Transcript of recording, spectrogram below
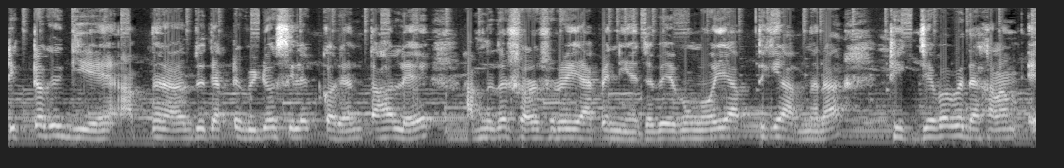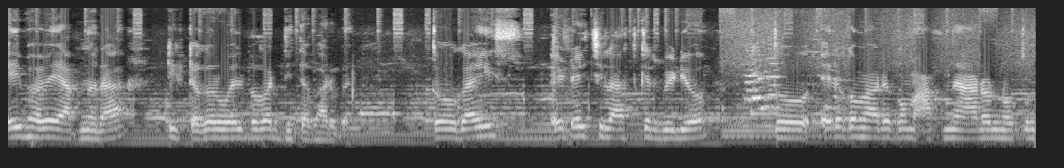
টিকটকে গিয়ে আপনারা যদি একটা ভিডিও সিলেক্ট করেন, তাহলে আপনাদের সরাসরি ওই অ্যাপে নিয়ে যাবে এবং ওই অ্যাপ থেকে আপনারা ঠিক যেভাবে দেখালাম, এইভাবে আপনারা টিকটকের ওয়েলপেপার দিতে পারবেন। তো গাইস এটাই ছিল আজকের ভিডিও তো এরকম এরকম আপনি আরও নতুন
